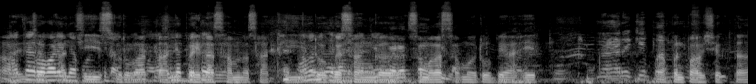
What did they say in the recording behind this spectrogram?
आयोजकाची सुरुवात आणि पहिला सामनासाठी दोघं संघ समोरासमोर उभे आहेत. आपण पाहू शकता.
